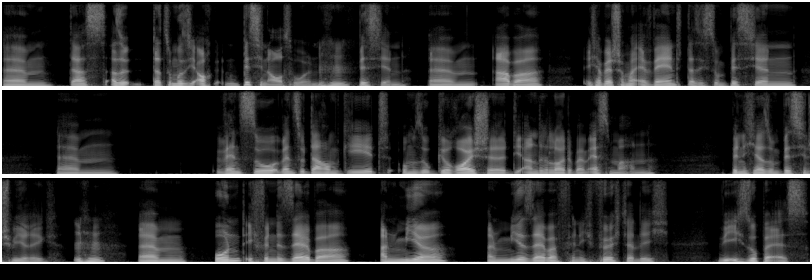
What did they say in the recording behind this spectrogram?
ähm, dass, also dazu muss ich auch ein bisschen ausholen, Mhm. bisschen, ähm, aber ich habe ja schon mal erwähnt, dass ich so ein bisschen, ähm, wenn es so, wenn es so darum geht, um so Geräusche, die andere Leute beim Essen machen, bin ich ja so ein bisschen schwierig. Mhm. Ähm, und ich finde selber, an mir, an mir selber finde ich fürchterlich, wie ich Suppe esse.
